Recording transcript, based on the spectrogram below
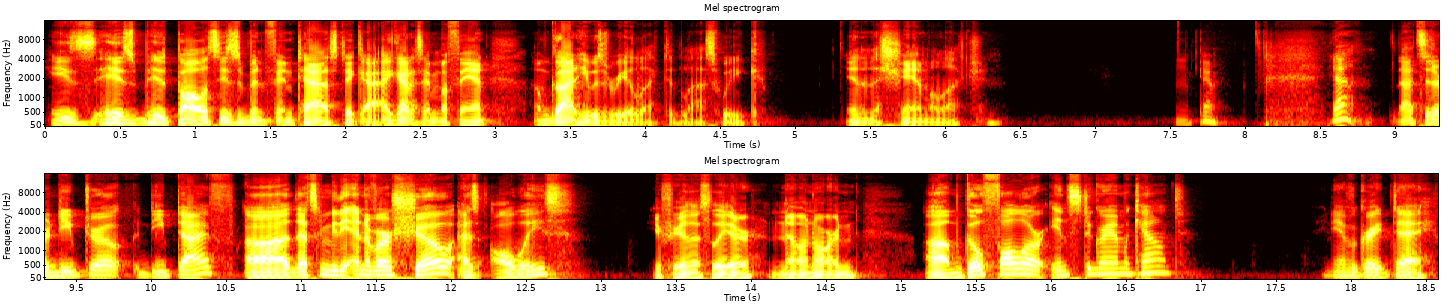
He's his his policies have been fantastic. I, I gotta say, I'm a fan. I'm glad he was reelected last week in the sham election. Okay, yeah, that's it. Our deep dro- deep dive. Uh, that's gonna be the end of our show. As always, your fearless leader, Noah Norton. Um, go follow our Instagram account, and you have a great day.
